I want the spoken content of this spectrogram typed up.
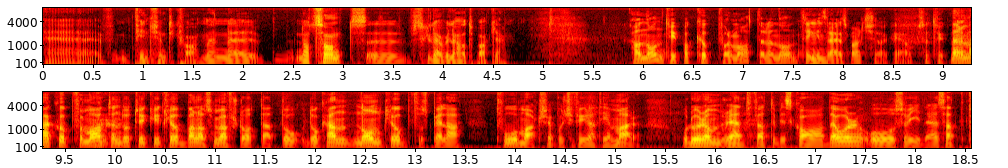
Eh, finns ju inte kvar men eh, något sånt eh, skulle jag vilja ha tillbaka. Ja, någon typ av kuppformat eller någonting Mm. i träningsmatcher kan jag också tycka. Men de här cupformaten, då tycker klubbarna som jag har förstått att då, då kan någon klubb få spela två matcher på 24 timmar. Och då är de rädda för att det blir skador och så vidare. Så att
